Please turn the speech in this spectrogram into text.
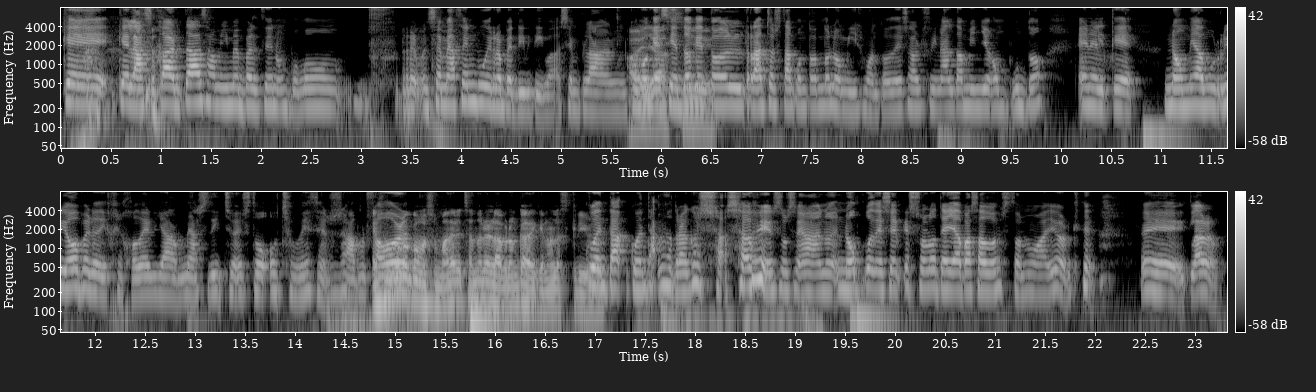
que, que las cartas a mí me parecen un poco. re- se me hacen muy repetitivas. En plan, como Ah, que ya, siento sí. que todo el rato está contando lo mismo. Entonces al final también llega un punto en el que no me aburrió, pero dije, joder, ya me has dicho esto ocho veces. O sea, por Es un favor. poco como su madre echándole la bronca de que no le escribe. Cuenta, cuéntame otra cosa, ¿sabes? O sea, no, no puede ser que solo te haya pasado esto en Nueva York. Eh, claro,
